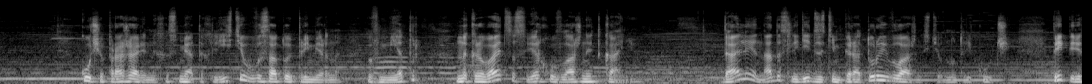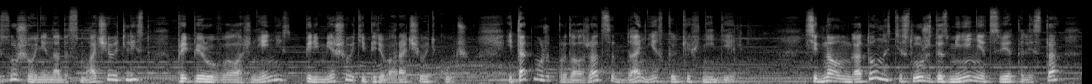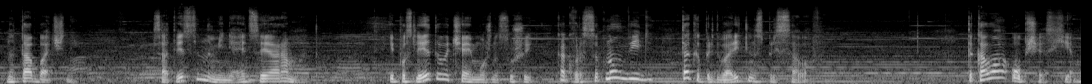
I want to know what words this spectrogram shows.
Куча прожаренных и смятых листьев высотой примерно в метр – накрывается сверху влажной тканью. Далее надо следить за температурой и влажностью внутри кучи. При пересушивании надо смачивать лист, при переувлажнении перемешивать и переворачивать кучу. И так может продолжаться до нескольких недель. Сигналом готовности служит изменение цвета листа на табачный. Соответственно, меняется и аромат. И после этого чай можно сушить как в рассыпном виде, так и предварительно спрессовав. Такова общая схема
